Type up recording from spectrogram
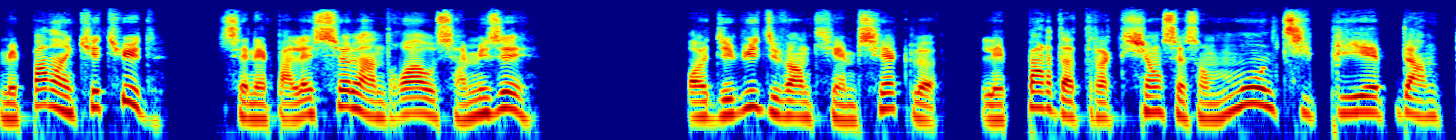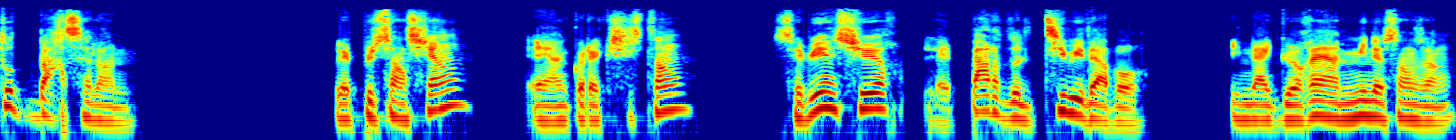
Mais pas d'inquiétude, ce n'est pas le seul endroit où s'amuser. Au début du XXe siècle, les parcs d'attractions se sont multipliés dans toute Barcelone. Les plus anciens, et encore existants, c'est bien sûr les parcs del Tibidabo, inaugurés en 1901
